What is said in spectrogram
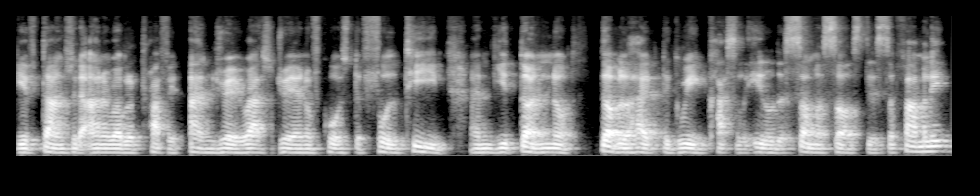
Give thanks to the Honorable Prophet Andre Rastre and of course the full team. And you don't know double hike the Green Castle Hill, the summer solstice. So family,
